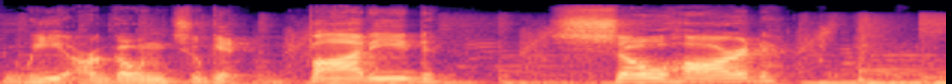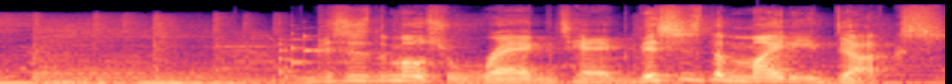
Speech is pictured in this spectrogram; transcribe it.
We are going to get bodied so hard. This is the most ragtag. This is the Mighty Ducks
